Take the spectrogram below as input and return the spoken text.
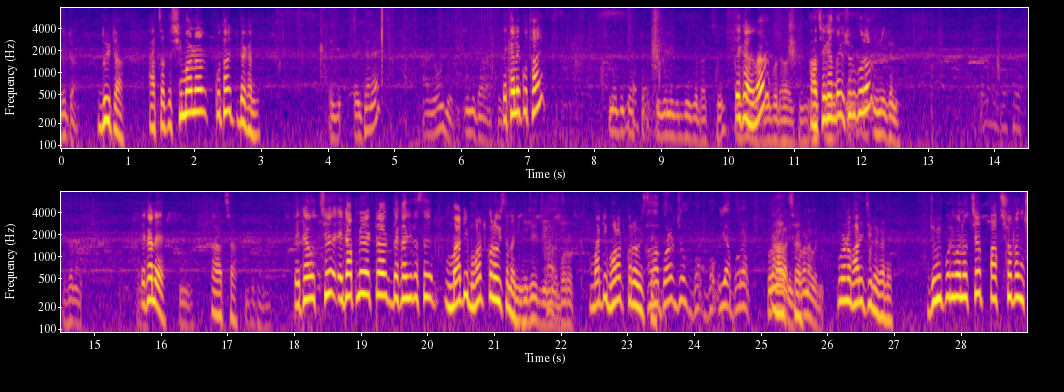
দুইটা। দুইটা। আচ্ছা তো সীমানার কোথায় দেখেন? এই এইখানে? এখানে কোথায়? এখানে না? আচ্ছা এখান থেকে শুরু করে? এখানে। এখানে আচ্ছা। এটা হচ্ছে এটা আপনার একটা দেখা যেতেছে মাটি ভরাট করা হয়েছে নাকি? জি জি বড় মাটি ভরাট করা হয়েছে ইয়া বরাট পুরানা বাড়ি আচ্ছা। বাড়ি। পুরোনো ভারী ছিল এখানে। জমি পরিমাণ হচ্ছে পাঁচ শতাংশ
